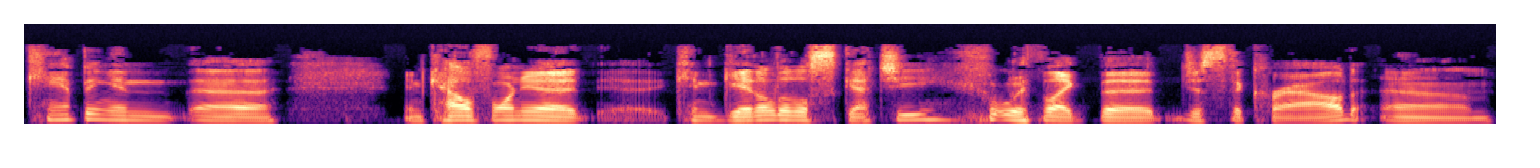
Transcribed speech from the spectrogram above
camping in uh, in California uh, can get a little sketchy with like the just the crowd. Um,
